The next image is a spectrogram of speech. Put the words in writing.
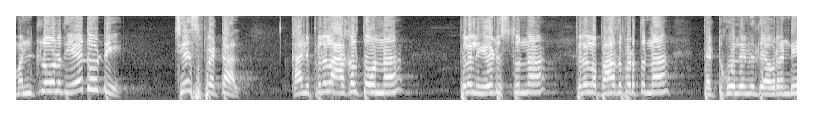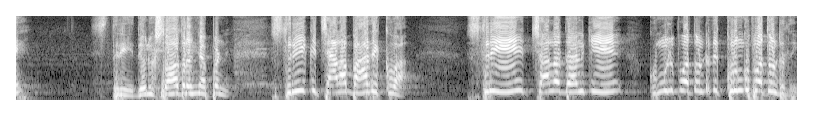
మన ఇంట్లో ఉన్నది ఏదో ఒకటి చేసి పెట్టాలి. కానీ పిల్లలు ఆకలితో ఉన్నా పిల్లలు ఏడుస్తున్నా పిల్లలు బాధపడుతున్నా తట్టుకోలేనిది ఎవరండి? స్త్రీ. దేవునికి సోదరం చెప్పండి. స్త్రీకి చాలా బాధ ఎక్కువ. స్త్రీ చాలా దానికి కుమ్ములిపోతుంటుంది కృంగిపోతుంటుంది.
